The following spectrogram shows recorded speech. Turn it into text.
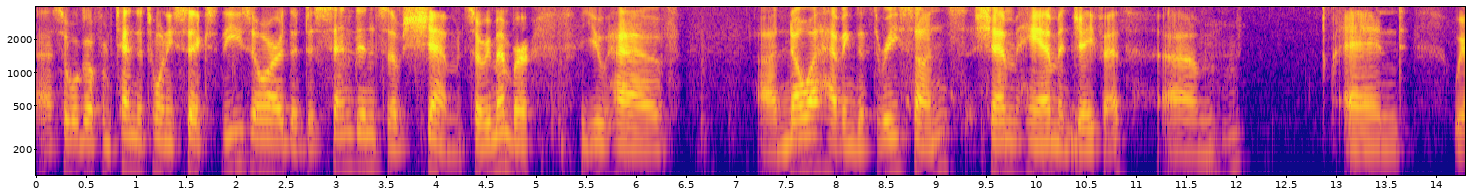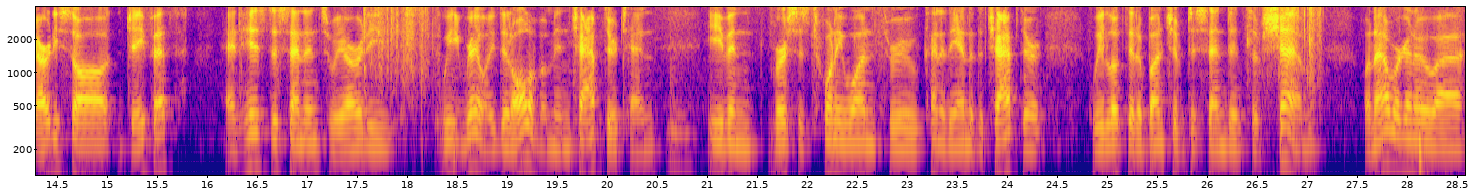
Uh, so we'll go from 10 to 26. These are the descendants of Shem. So remember, you have uh, Noah having the three sons Shem, Ham, and Japheth. Um, And we already saw Japheth and his descendants. We already, we really did all of them in chapter 10, even verses 21 through kind of the end of the chapter. We looked at a bunch of descendants of Shem. Well, now we're going to uh,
